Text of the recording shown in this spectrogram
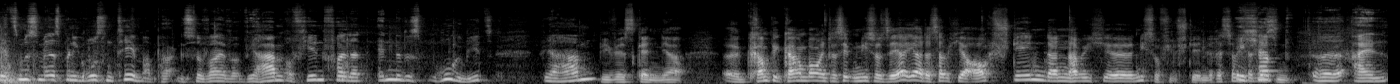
Jetzt müssen wir erstmal die großen Themen abhaken. Survivor. Wir haben auf jeden Fall das Ende des Ruhrgebiets. Wir haben wie wir es kennen, ja. Äh, Krampi Karrenbauer interessiert mich nicht so sehr. Ja, das habe ich hier auch stehen. Dann habe ich äh, nicht so viel stehen. Den Rest habe ich, Ich habe vergessen. äh, ein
